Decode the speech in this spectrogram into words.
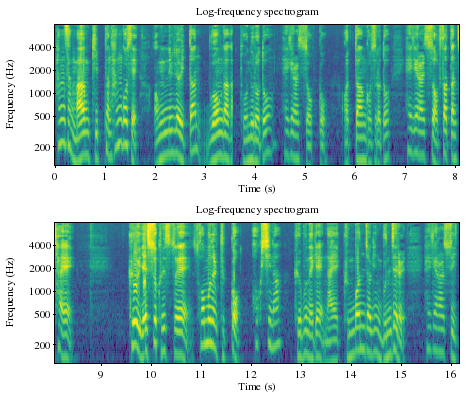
항상 마음 깊은 한 곳에 억눌려 있던 무언가가 돈으로도 해결할 수 없고 어떠한 것으로도 해결할 수 없었던 차에 그 예수 그리스도의 소문을 듣고 혹시나 그분에게 나의 근본적인 문제를 해결할 수 있,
